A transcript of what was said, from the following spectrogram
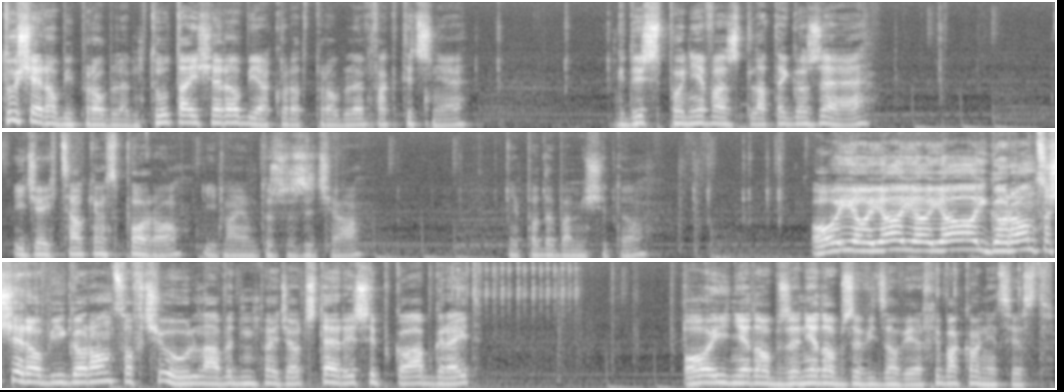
Tu się robi problem, tutaj się robi akurat problem, faktycznie. Gdyż, ponieważ dlatego, że idzie ich całkiem sporo i mają dużo życia. Nie podoba mi się to. Oj, oj, oj, oj, oj, gorąco się robi, gorąco w ciul, nawet bym powiedział. Cztery, szybko, upgrade. Oj, niedobrze, niedobrze widzowie, chyba koniec jest.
